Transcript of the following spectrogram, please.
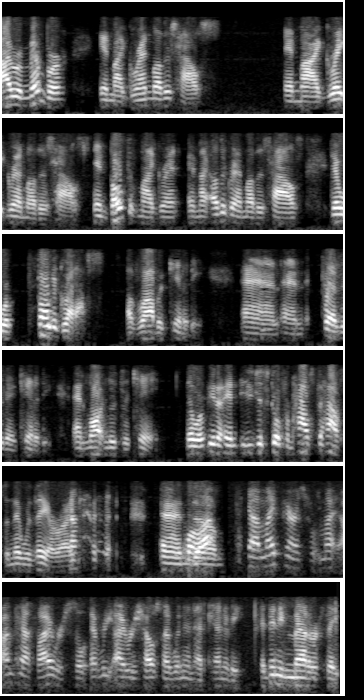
i remember in my grandmother's house and my great grandmother's house in both of my grand and my other grandmother's house there were photographs of robert kennedy and and president kennedy and martin luther king there were you know and you just go from house to house and they were there right and Well, I- um Yeah, my parents were. My I'm half Irish, so every Irish house I went in had Kennedy. It didn't even matter if they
